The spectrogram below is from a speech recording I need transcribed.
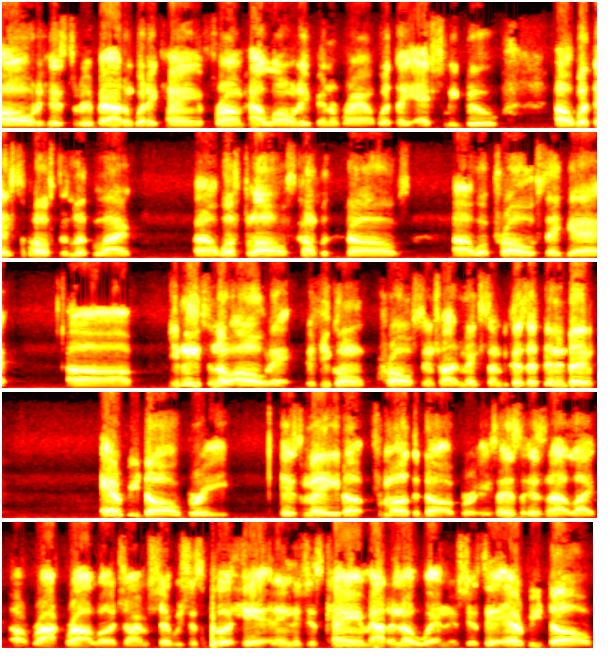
all the history about them, where they came from, how long they've been around, what they actually do, uh, what they supposed to look like, uh, what flaws come with the dogs, uh, what pros they got. Uh, you need to know all that if you're gonna cross and try to make something. Because at the end of the day, every dog breed is made up from other dog breeds. It's, it's not like a Rottweiler or a German Shepherd was just put here and it just came out of nowhere. And it's just that every dog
